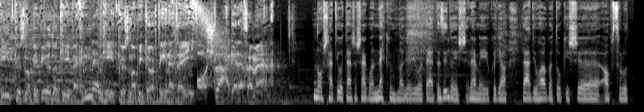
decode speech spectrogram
Hétköznapi példaképek nem hétköznapi történetei a Sláger fm Nos, hát jó társaságban nekünk nagyon jól telt az idő, és reméljük, hogy a rádió hallgatók is abszolút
